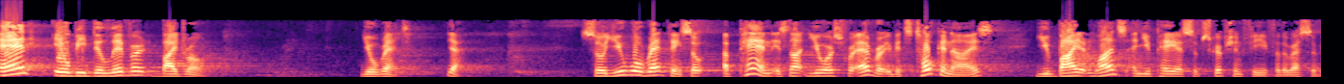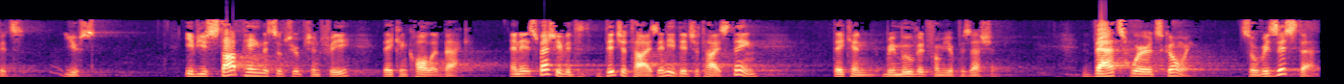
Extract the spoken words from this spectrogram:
And it will be delivered by drone. You'll rent. Yeah. So you will rent things. So a pen is not yours forever. If it's tokenized, you buy it once and you pay a subscription fee for the rest of its use. If you stop paying the subscription fee, they can call it back. And especially if it's digitized, any digitized thing, they can remove it from your possession. That's where it's going. So resist that.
